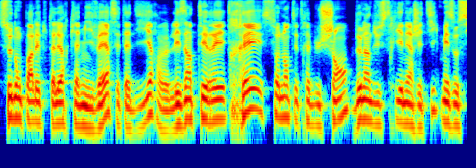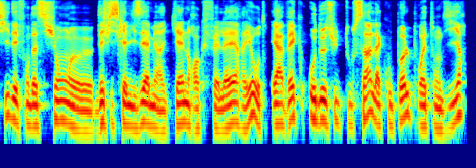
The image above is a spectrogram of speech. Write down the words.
ce dont parlait tout à l'heure Camille Vert, c'est-à-dire euh, les intérêts très sonnants et trébuchants de l'industrie énergétique, mais aussi des fondations euh, défiscalisées américaines, Rockefeller et autres. Et avec, au-dessus de tout ça, la coupole, pourrait-on dire,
